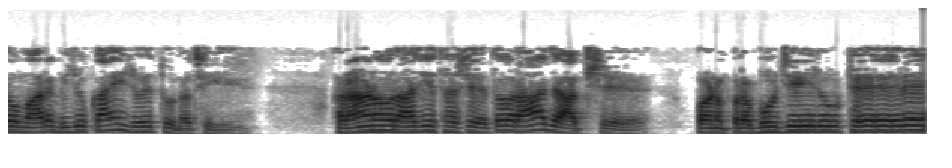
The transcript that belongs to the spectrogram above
તો મારે બીજું કાંઈ જોઈતું નથી. રાણો રાજી થશે તો રાજ આપશે. પણ પ્રભુજી રૂઠે રે,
